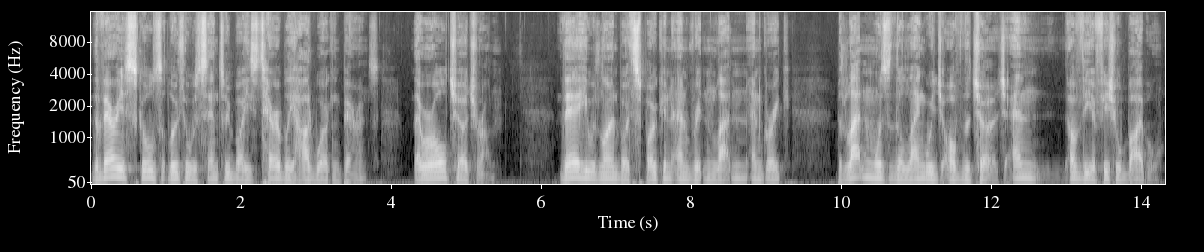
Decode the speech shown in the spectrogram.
The various schools that Luther was sent to by his terribly hard-working parents, they were all church run. There he would learn both spoken and written Latin and Greek, but Latin was the language of the church and of the official Bible.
